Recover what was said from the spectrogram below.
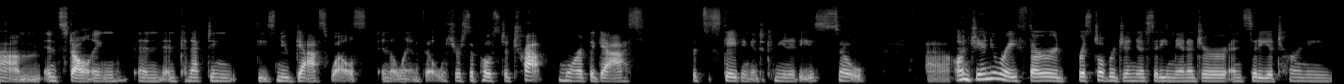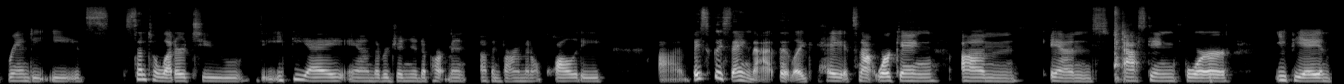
um, installing and, and connecting these new gas wells in the landfill, which are supposed to trap more of the gas that's escaping into communities. So uh, on January 3rd, Bristol, Virginia city manager and city attorney Randy Eads sent a letter to the EPA and the Virginia Department of Environmental Quality, uh, basically saying that, that like, hey, it's not working. Um, and asking for EPA and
